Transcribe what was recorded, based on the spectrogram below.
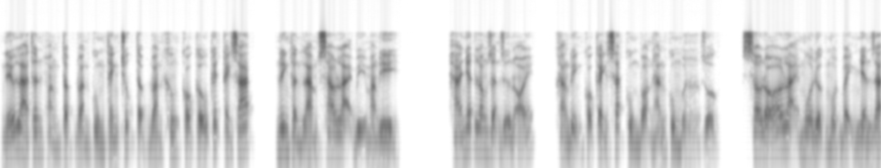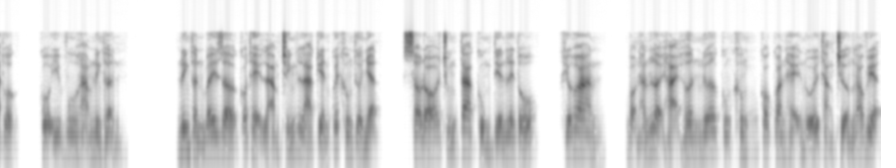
Nếu là thân hoàng tập đoàn cùng thanh trúc tập đoàn không có cấu kết cảnh sát, ninh thần làm sao lại bị mang đi? Hà nhất long giận dữ nói, khẳng định có cảnh sát cùng bọn hắn cùng một ruột, sau đó lại mua được một bệnh nhân gia thuộc, cố ý vu hãm ninh thần. Ninh thần bây giờ có thể làm chính là kiên quyết không thừa nhận, sau đó chúng ta cùng tiến lên tố, khiếu hoan bọn hắn lợi hại hơn nữa cũng không có quan hệ nối thẳng trường lão viện,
